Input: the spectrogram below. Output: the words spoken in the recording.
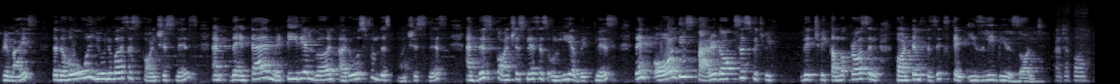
premise that the whole universe is consciousness and the entire material world arose from this consciousness, and this consciousness is only a witness, then all these paradoxes which we which we come across in quantum physics can easily be resolved. Incredible.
